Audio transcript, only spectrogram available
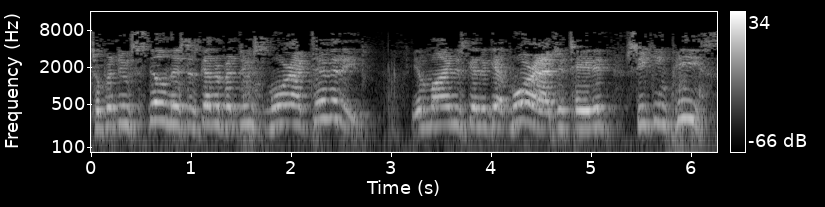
to produce stillness is going to produce more activity. Your mind is going to get more agitated, seeking peace.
